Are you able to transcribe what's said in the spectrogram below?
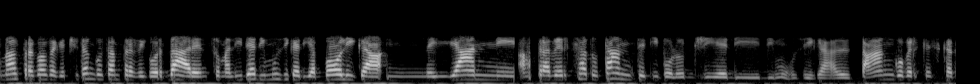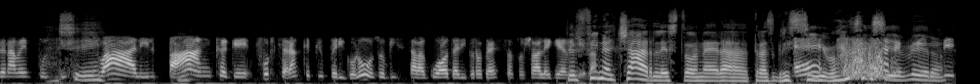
un'altra cosa che ci tengo sempre a ricordare, insomma l'idea di musica diabolica negli anni ha attraversato tante tipologie di, di, musica, il tango perché scatenava impulsi sì. sessuali, il punk che forse era anche più pericoloso vista la quota di protesta sociale che aveva. Perfino il Charleston era trasgressivo, eh? sì sì è vero. sì,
